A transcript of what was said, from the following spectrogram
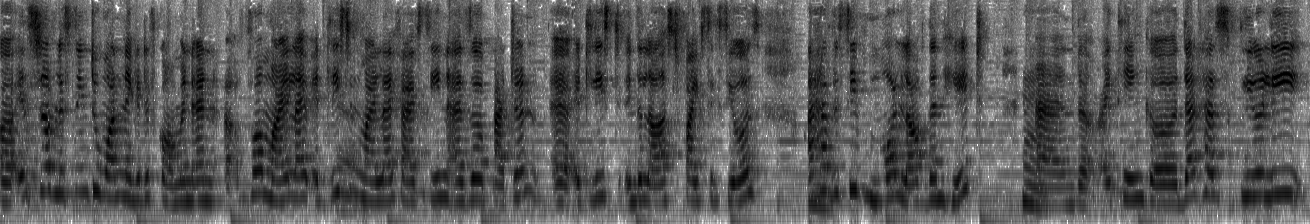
Uh, instead of listening to one negative comment and uh, for my life at least in my life i've seen as a pattern uh, at least in the last 5 6 years i have received more love than hate Hmm. And uh, I think uh, that has clearly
